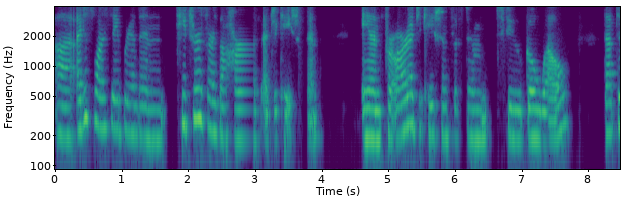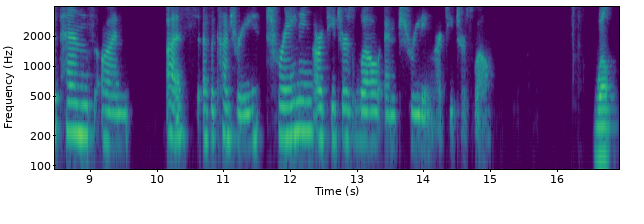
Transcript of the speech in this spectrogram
Uh, I just want to say, Brandon, teachers are the heart of education. And for our education system to go well, that depends on us as a country training our teachers well and treating our teachers well. Well,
